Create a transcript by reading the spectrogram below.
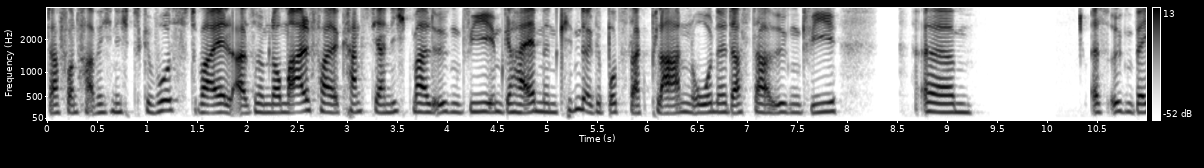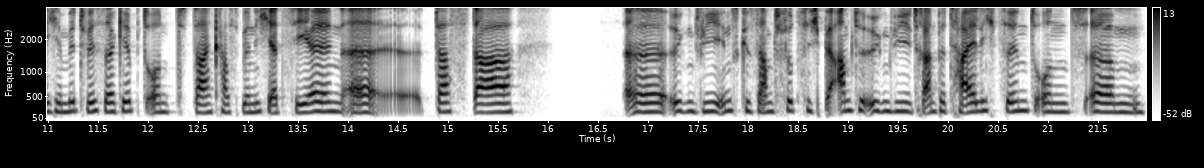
davon habe ich nichts gewusst, weil also im Normalfall kannst ja nicht mal irgendwie im Geheimen einen Kindergeburtstag planen, ohne dass da irgendwie ähm, es irgendwelche Mitwisser gibt und dann kannst du mir nicht erzählen, äh, dass da äh, irgendwie insgesamt 40 Beamte irgendwie dran beteiligt sind und ähm,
